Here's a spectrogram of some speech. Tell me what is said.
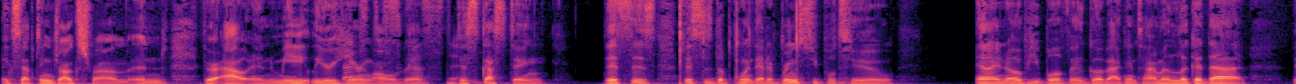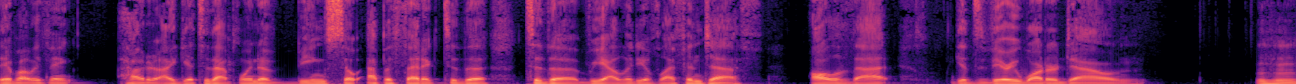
accepting drugs from and they're out and immediately you're That's hearing all this. disgusting. this is this is the point that it brings people to. And i know people if they go back in time and look at that they probably think how did i get to that point of being so apathetic to the to the reality of life and death? All of that gets very watered down. Hmm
